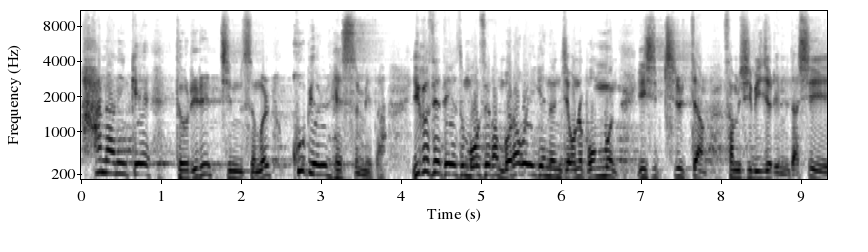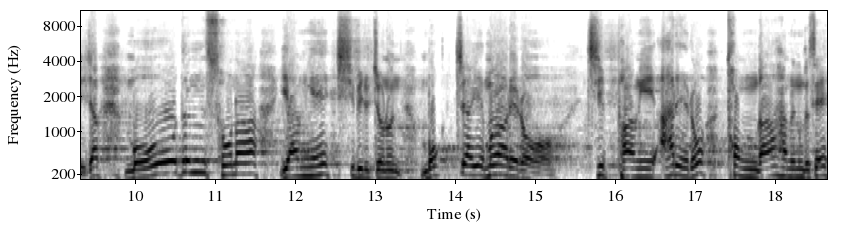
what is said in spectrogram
하나님께 드릴 짐승을 구별했습니다. 이것에 대해서 모세가 뭐라고 얘기했는지 오늘 본문 27장 32절입니다. 시작 모든 소나 양의 11조는 목자의 뭐 아래로 지팡이 아래로 통과하는 것에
